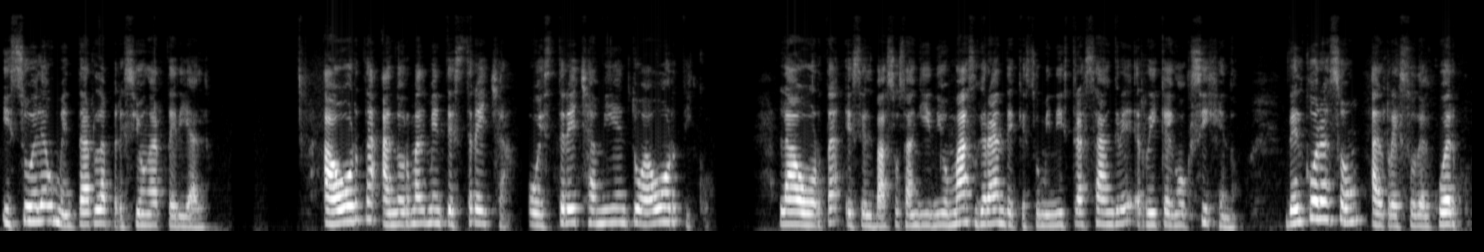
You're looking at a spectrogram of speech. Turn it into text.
y suele aumentar la presión arterial aorta anormalmente estrecha o estrechamiento aórtico. La aorta es el vaso sanguíneo más grande que suministra sangre rica en oxígeno del corazón al resto del cuerpo.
